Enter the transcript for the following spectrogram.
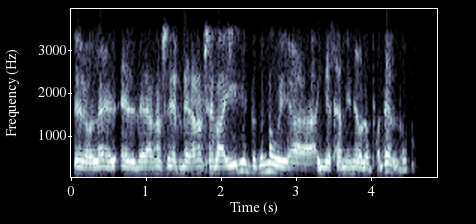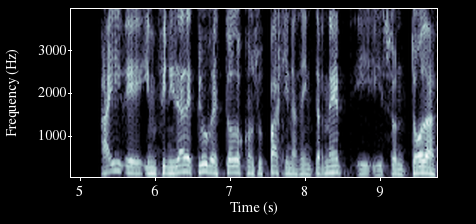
pero el, verano en verano se va a ir y entonces no voy a ingresar mi euro por él, ¿no? Hay eh, infinidad de clubes, todos con sus páginas de internet y, son todas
